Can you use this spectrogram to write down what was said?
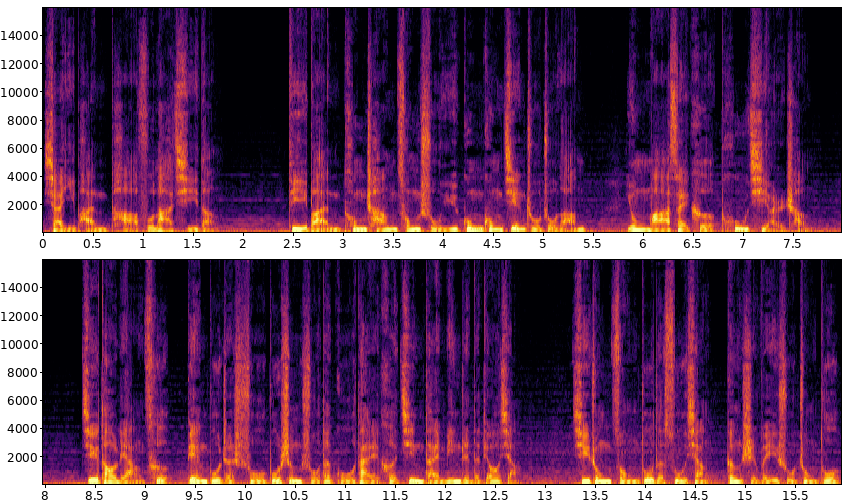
下一盘塔夫拉棋等。地板通常从属于公共建筑柱廊，用马赛克铺砌而成。街道两侧遍布着数不胜数的古代和近代名人的雕像，其中总督的塑像更是为数众多。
